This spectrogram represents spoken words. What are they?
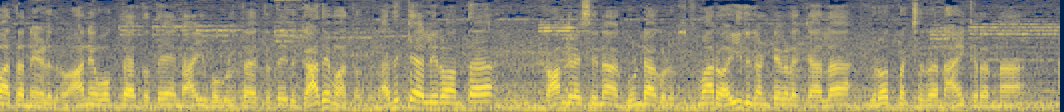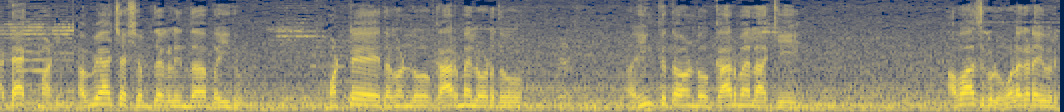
ಮಾತನ್ನ ಹೇಳಿದ್ರು. ಆನೆ ಹೋಗ್ತಾ ಇರ್ತತೆ, ನಾಯಿ ಬೊಗಳ್ತಾ ಇರ್ತತೆ, ಇದು ಗಾದೆ ಮಾತದು ಅದಕ್ಕೆ ಅಲ್ಲಿರುವಂತ ಕಾಂಗ್ರೆಸ್ಸಿನ ಗುಂಡಾಗಳು ಸುಮಾರು ಐದು ಗಂಟೆಗಳ ಕಾಲ ವಿರೋಧ ಪಕ್ಷದ ನಾಯಕರನ್ನ ಅಟ್ಯಾಕ್ ಮಾಡಿ ಅವ್ಯಾಚ ಶಬ್ದಗಳಿಂದ ಬೈದು, ಮೊಟ್ಟೆ ತಗೊಂಡು ಕಾರ್ ಮೇಲೆ ಹೊಡೆದು, ಇಂಕ್ ತಗೊಂಡು ಕಾರ್ ಮೇಲೆ ಹಾಕಿ ಅವಾಜ್ಗಳು ಒಳಗಡೆ ಇವರು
